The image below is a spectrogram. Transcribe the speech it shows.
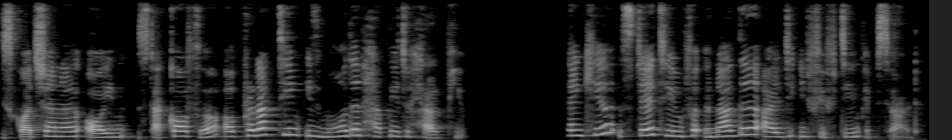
Discord channel or in Stack Overflow, our product team is more than happy to help you. Thank you. Stay tuned for another ID in 15 episode.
